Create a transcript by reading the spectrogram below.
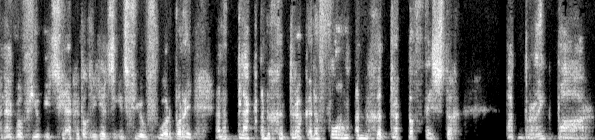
En ek wil vir jou iets sê. Ek het al reeds iets vir jou voorberei en 'n plek ingedruk en 'n vorm ingedruk bevestig wat bruikbaar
